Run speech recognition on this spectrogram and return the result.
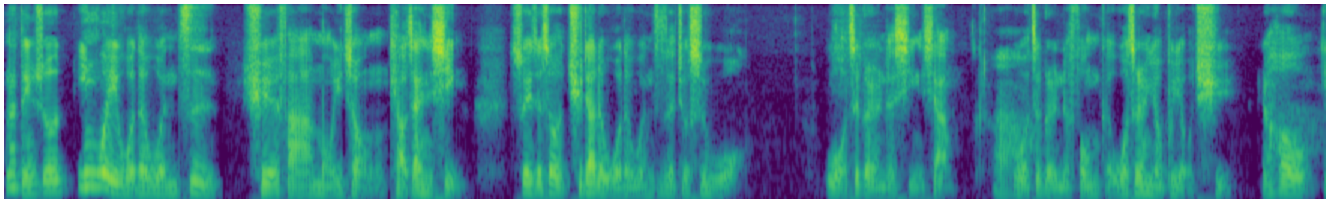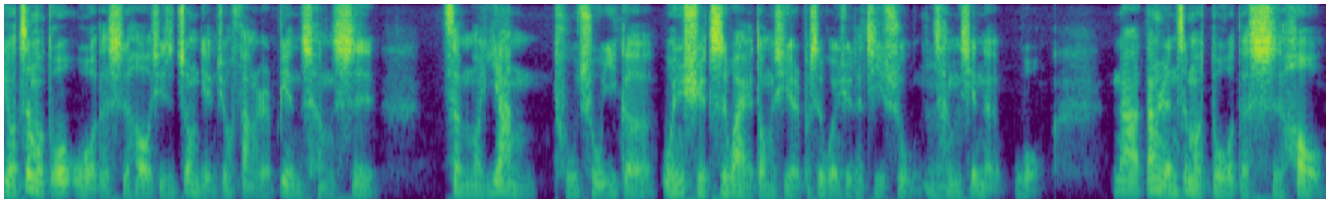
那等于说，因为我的文字缺乏某一种挑战性，所以这时候取代了我的文字的就是我，我这个人的形象。啊我这个人的风格，我这个人有不有趣。然后有这么多我的时候，其实重点就反而变成是怎么样突出一个文学之外的东西，而不是文学的技术呈现的我。那当人这么多的时候，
